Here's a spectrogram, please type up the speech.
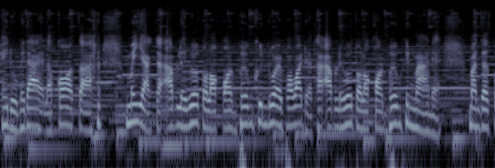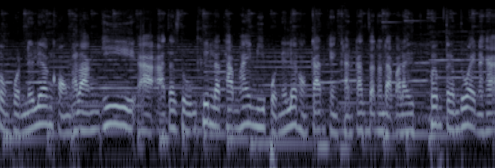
ให้ดูไม่ได้ แล้วก็จะไม่อยากจะอัพเลเวลตัวละครเพิ่มขึ้นด้วยเพราะว่าเดี๋ยวถ้าอัพเลเวลตัวละครเพิ่มขึ้นมาเนี่ยมันจะส่งผลในเรื่องของพลังที่อ่าอาจจะสูงขึ้นและทำให้มีผลในเรื่องของการแข่งขันการจัดอันดับอะไรเพิ่มเติมด้วยนะคะ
